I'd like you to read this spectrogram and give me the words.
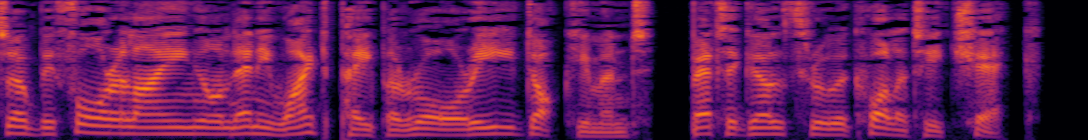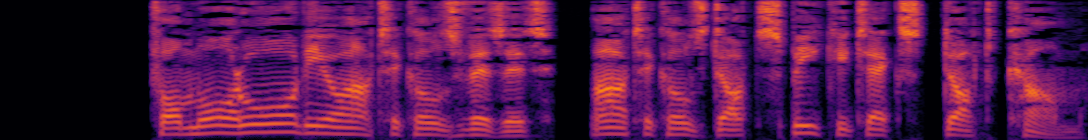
So before relying on any white paper or e-document, better go through a quality check. For more audio articles visit articles.speakytext.com.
